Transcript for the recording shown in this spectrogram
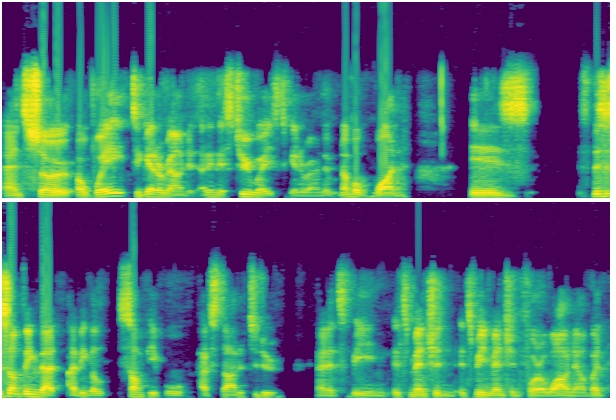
And so a way to get around it, I think there's two ways to get around it. Number one is this is something that I think some people have started to do, and it's been it's mentioned it's been mentioned for a while now. But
